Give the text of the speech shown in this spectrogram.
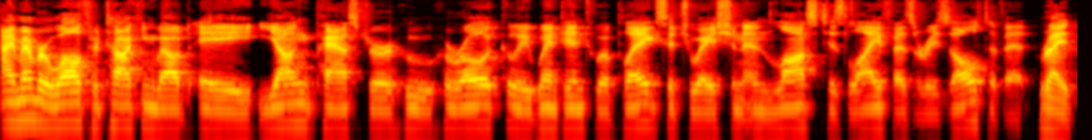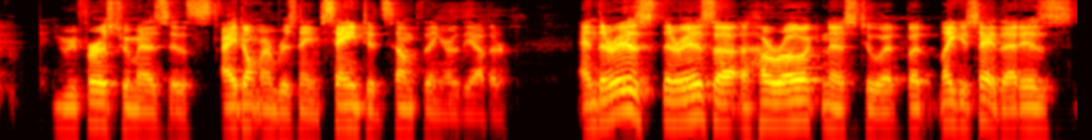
I remember Walther talking about a young pastor who heroically went into a plague situation and lost his life as a result of it. right. He refers to him as this, I don't remember his name, sainted something or the other. And there is there is a, a heroicness to it, but like you say, that is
